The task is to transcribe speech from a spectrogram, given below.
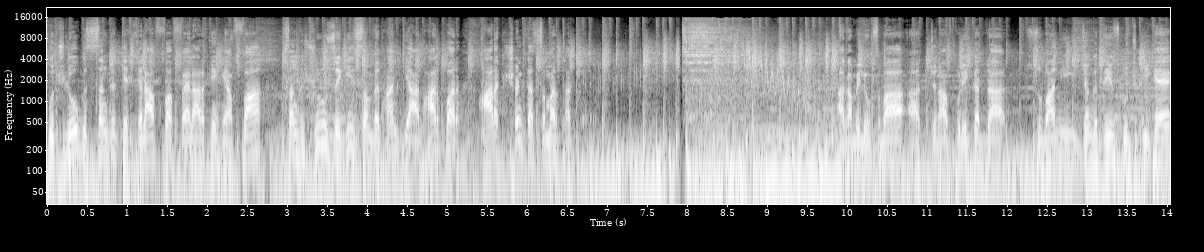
कुछ लोग संघ के खिलाफ फैला रखे हैं अफवाह। संघ शुरू से ही संविधान के आधार पर आरक्षण का समर्थक है। आगामी लोकसभा चुनाव को लेकर जुबानी जंग तेज हो चुकी है।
